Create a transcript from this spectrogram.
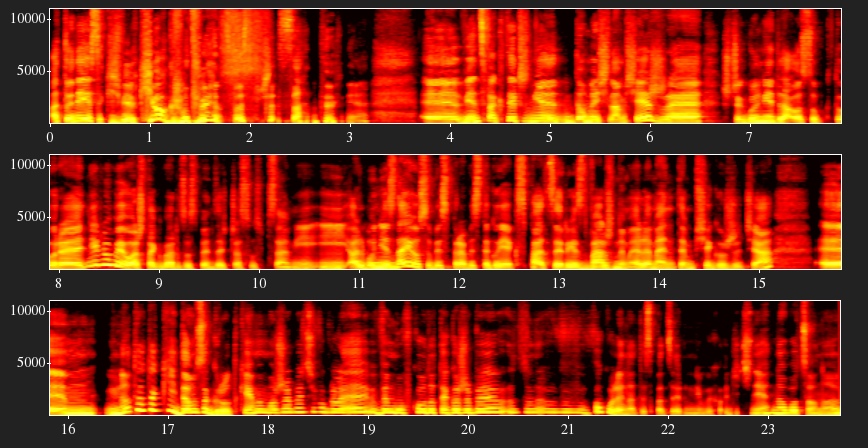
A to nie jest jakiś wielki ogród, więc bez przesady, nie? E, więc faktycznie domyślam się, że szczególnie dla osób, które nie lubią aż tak bardzo spędzać czasu z psami i albo nie zdają sobie sprawy z tego, jak spacer jest ważnym elementem psiego życia, em, no to taki dom z ogródkiem może być w ogóle wymówką do tego, żeby w ogóle na te spacery nie wychodzić, nie? No bo co, no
